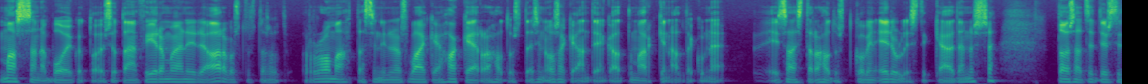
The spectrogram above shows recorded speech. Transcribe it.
massana boikotoisi jotain firmoja, niiden arvostustasot romahtaisi, niiden olisi vaikea hakea rahoitusta esim. osakeantien kautta markkinalta, kun ne ei saisi sitä rahoitusta kovin edullisesti käytännössä. Toisaalta se tietysti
